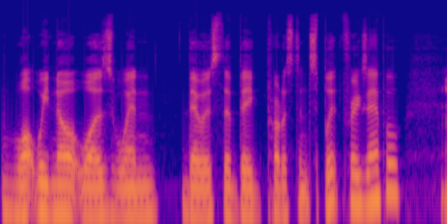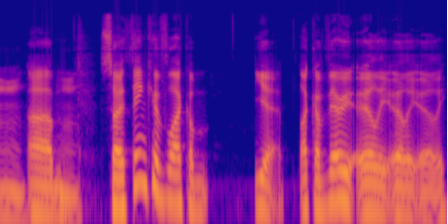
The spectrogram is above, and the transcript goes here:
what we know it was when there was the big Protestant split, for example. Mm, um, mm. So think of like a, yeah, like a very early, early, early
